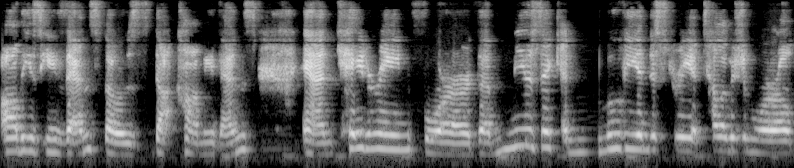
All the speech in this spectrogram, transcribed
all these events, those dot com events, and catering for the music and movie industry and television world.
